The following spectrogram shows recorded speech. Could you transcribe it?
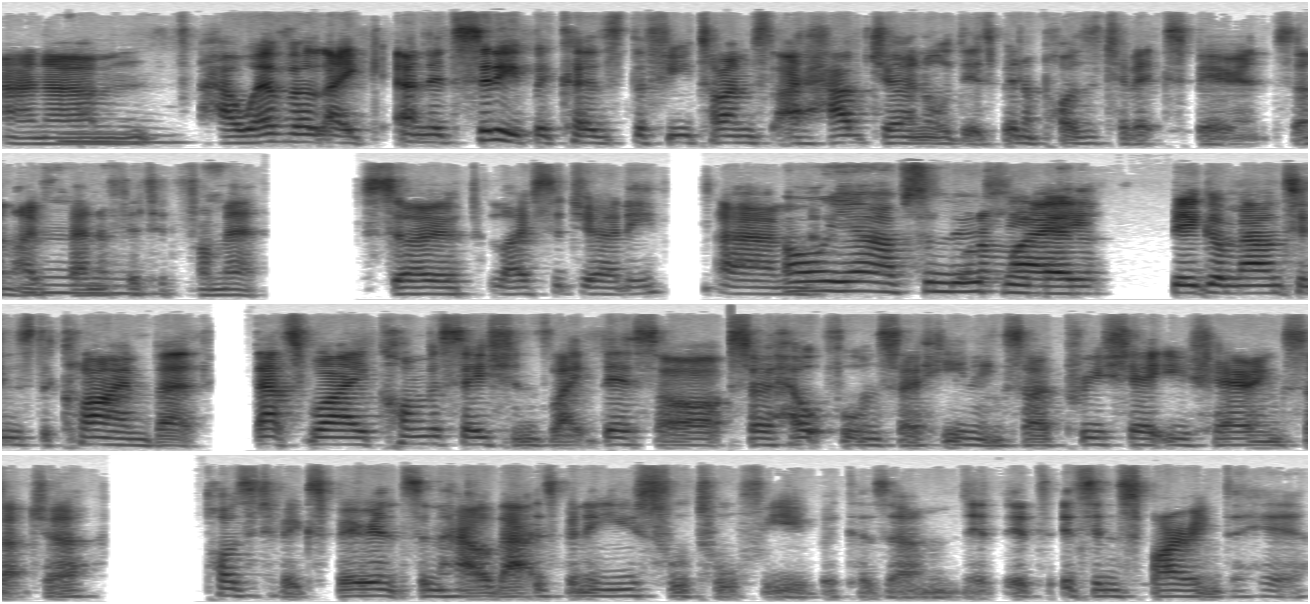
And um mm. however like and it's silly because the few times i have journaled it's been a positive experience and i've mm. benefited from it. So life's a journey. Um oh yeah absolutely. bigger mountains to climb but that's why conversations like this are so helpful and so healing. So i appreciate you sharing such a positive experience and how that has been a useful tool for you because um it, it it's inspiring to hear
